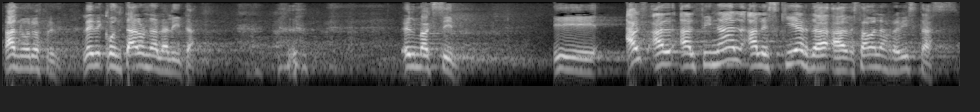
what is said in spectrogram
Ah, no, no es Le contaron a la Lita. el Maxim. Y al, final, a la izquierda, ah, estaban las revistas.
